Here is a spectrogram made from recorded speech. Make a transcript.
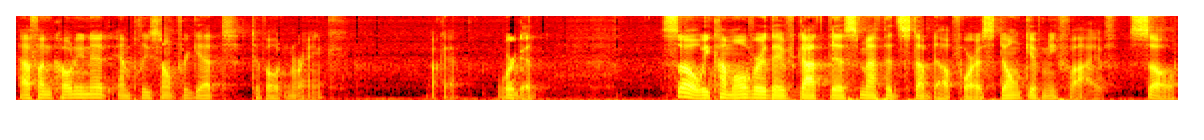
Have fun coding it, and please don't forget to vote and rank. Okay, we're good. So we come over, they've got this method stubbed out for us. Don't give me five. So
